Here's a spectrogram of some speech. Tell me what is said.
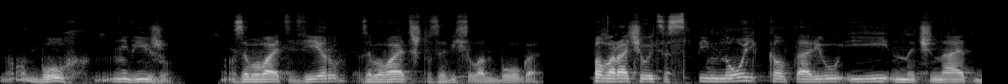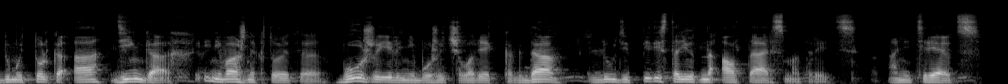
но Бог не вижу. Забывает веру, забывает, что зависело от Бога. Поворачивается спиной к алтарю и начинает думать только о деньгах. И неважно, кто это, Божий или не Божий человек, когда люди перестают на алтарь смотреть, они теряются.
